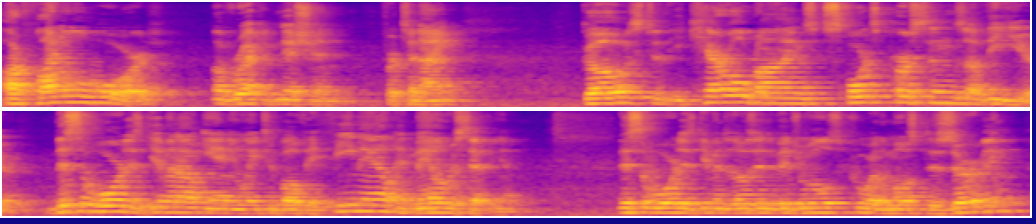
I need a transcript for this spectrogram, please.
Our final award of recognition for tonight goes to the Carol Rhines Sportspersons of the Year. This award is given out annually to both a female and male recipient. This award is given to those individuals who are the most deserving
